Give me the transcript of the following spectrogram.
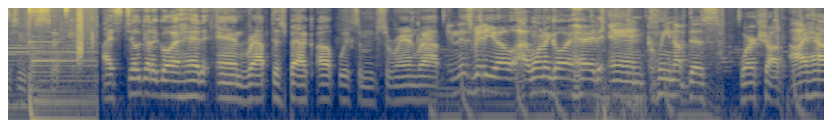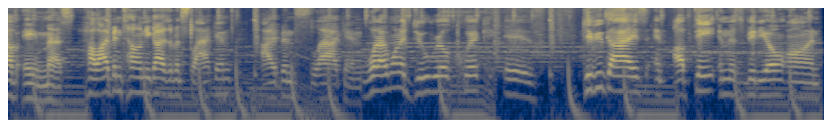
these things are sick. I still gotta go ahead and wrap this back up with some saran wrap. In this video, I wanna go ahead and clean up this workshop. I have a mess. How I've been telling you guys I've been slacking, I've been slacking. What I wanna do real quick is give you guys an update in this video on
